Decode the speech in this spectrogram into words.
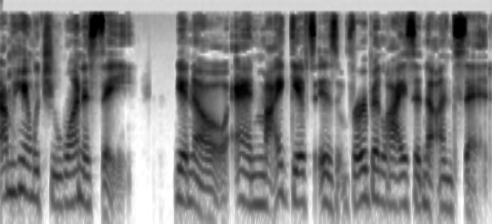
I'm hearing what you want to say, you know, and my gift is verbalizing the unsaid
